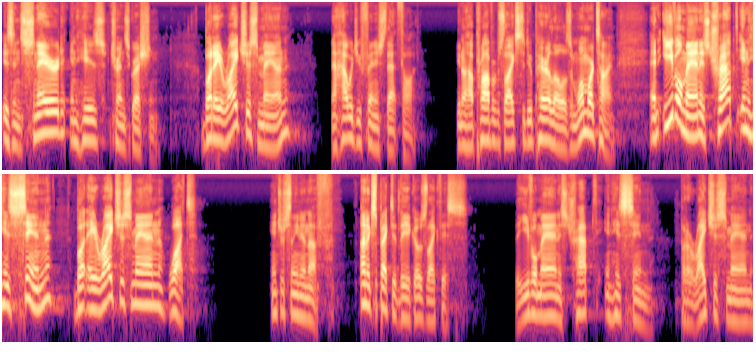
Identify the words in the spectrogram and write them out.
is ensnared in his transgression, but a righteous man, now how would you finish that thought? You know how Proverbs likes to do parallelism. One more time. An evil man is trapped in his sin, but a righteous man, what? Interestingly enough, unexpectedly, it goes like this The evil man is trapped in his sin, but a righteous man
